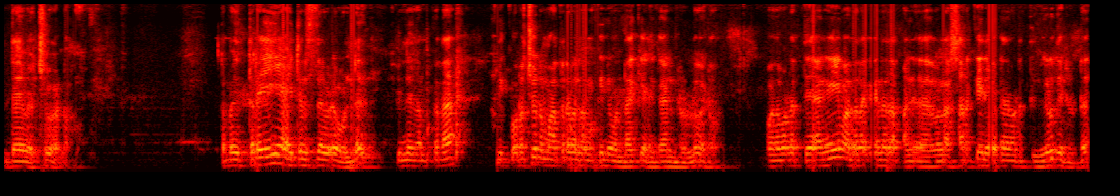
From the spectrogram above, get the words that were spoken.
ഇതേ വെച്ചു കേട്ടോ. അപ്പോൾ ഇത്രയും ഐറ്റംസ് ഇവിടെ ഉണ്ട്. പിന്നെ നമുക്കതാ ഇനി കുറച്ചുകൂടെ മാത്രമേ നമുക്ക് ഇനി ഉണ്ടാക്കി എടുക്കാനുള്ളൂ കേട്ടോ. അപ്പോൾ നമ്മുടെ തേങ്ങയും അതിലൊക്കെ നമ്മുടെ ശർക്കരയൊക്കെ അവിടെ തീർന്നിട്ടുണ്ട്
